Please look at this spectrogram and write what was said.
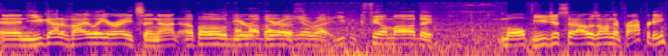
And you got to violate your rights and not uphold your, not your oath. violating your right. You can film all day. Well, you just said I was on their property.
